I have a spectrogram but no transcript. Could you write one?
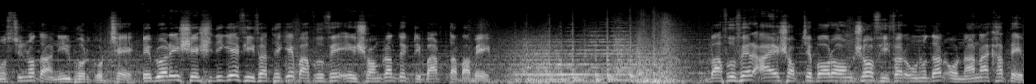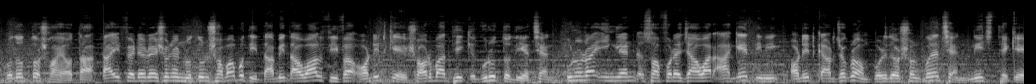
মসৃণতা নির্ভর করছে। ফেব্রুয়ারির শেষ দিকে ফিফা থেকে বাফুফে এই সংক্রান্ত একটি বার্তা পাবে। বাফুফের আয়ের সবচেয়ে বড় অংশ ফিফার অনুদান ও নানা খাতে প্রদত্ত সহায়তা। তাই ফেডারেশনের নতুন সভাপতি তাবিত আওয়াল ফিফা অডিটকে সর্বাধিক গুরুত্ব দিয়েছেন। পুনরায় ইংল্যান্ড সফরে যাওয়ার আগে তিনি অডিট কার্যক্রম পরিদর্শন করেছেন নিজ থেকে।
